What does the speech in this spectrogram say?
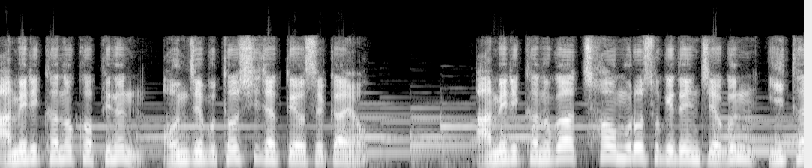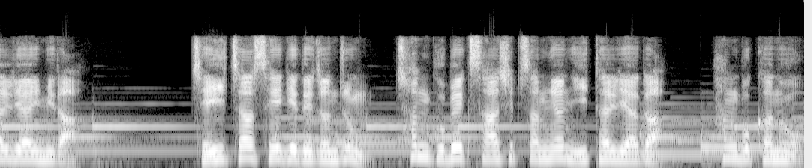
아메리카노 커피는 언제부터 시작되었을까요? 아메리카노가 처음으로 소개된 지역은 이탈리아입니다. 제2차 세계대전 중 1943년 이탈리아가 항복한 후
